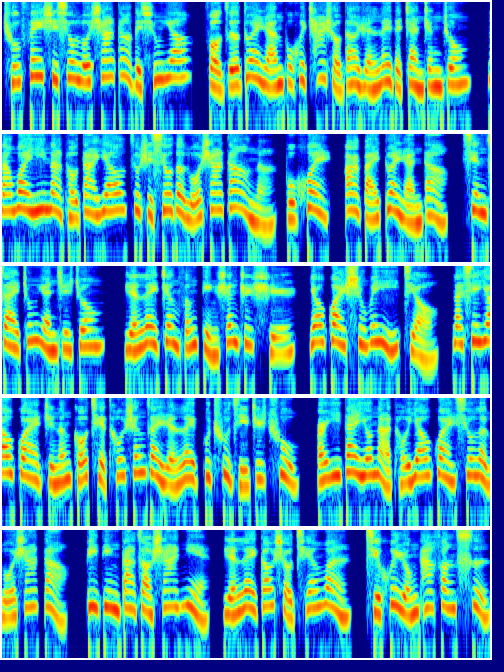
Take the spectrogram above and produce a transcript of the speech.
除非是修罗杀道的凶妖，否则断然不会插手到人类的战争中。那万一那头大妖就是修的罗刹道呢？不会。二白断然道：“现在中原之中，人类正逢鼎盛之时，妖怪示威已久，那些妖怪只能苟且偷生在人类不触及之处。而一旦有哪头妖怪修了罗刹道，必定大造杀孽，人类高手千万，岂会容他放肆？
